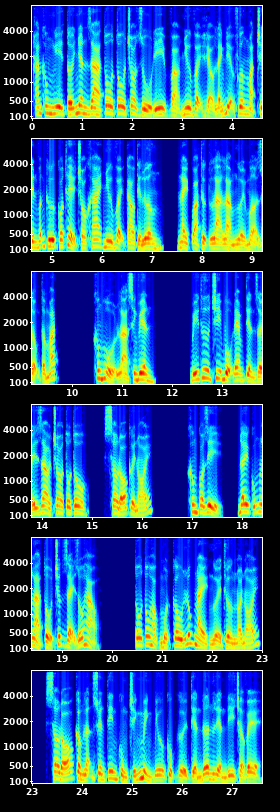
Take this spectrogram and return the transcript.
hắn không nghĩ tới nhân ra tô tô cho dù đi vào như vậy hẻo lánh địa phương mặt trên vẫn cứ có thể cho khai như vậy cao tiền lương, này quả thực là làm người mở rộng tầm mắt. Không hổ là sinh viên. Bí thư chi bộ đem tiền giấy giao cho tô tô, sau đó cười nói. Không có gì, đây cũng là tổ chức dạy dỗ hảo. Tô Tô học một câu lúc này người thường nói nói, sau đó cầm lận xuyên tin cùng chính mình bưu cục gửi tiền đơn liền đi trở về.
